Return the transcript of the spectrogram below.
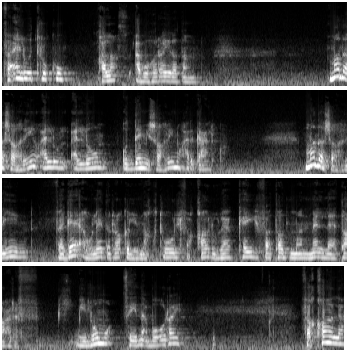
فقالوا اتركوه. خلاص أبو هريرة ضمنه مضى شهرين وقال له قال لهم قدامي شهرين وهرجع لكم. مضى شهرين فجاء أولاد الرجل المقتول فقالوا له كيف تضمن من لا تعرف؟ بيلوموا سيدنا أبو هريرة. فقال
